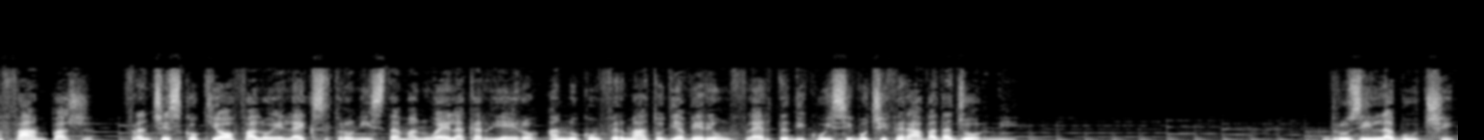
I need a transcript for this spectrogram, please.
fanpage, Francesco Chiofalo e l'ex tronista Manuela Carriero hanno confermato di avere un flirt di cui si vociferava da giorni. Drusilla Gucci.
